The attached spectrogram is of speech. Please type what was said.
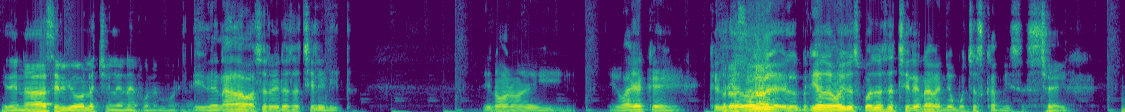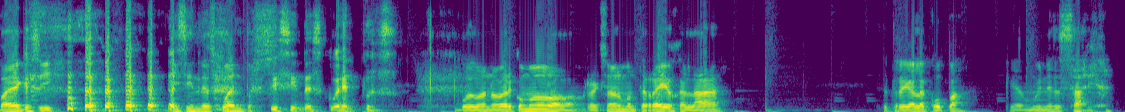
Y de nada sirvió la chilena de Funes Mori. Y de nada va a servir esa chilenita. Y no, no, y, y vaya que, que el, día de hoy, el día de hoy, después de esa chilena, vendió muchas camisas. Sí. Vaya que sí. y sin descuentos. Y sin descuentos. Pues bueno, a ver cómo reacciona el Monterrey. Ojalá se traiga la copa, que es muy necesaria.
